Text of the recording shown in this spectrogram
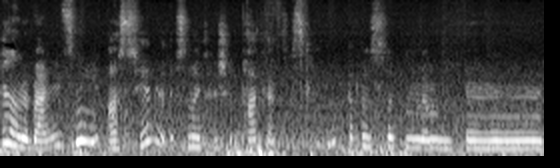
Hello, everybody. It's me, Austin. This is my Christian podcast. This is episode number.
